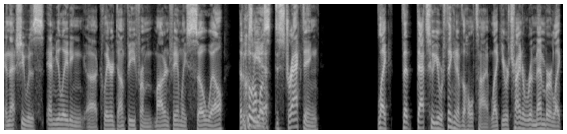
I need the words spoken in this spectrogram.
and that she was emulating uh, Claire Dunphy from Modern Family so well that it was Oh, yeah. almost distracting. Like that that's who you were thinking of the whole time. Like you were trying to remember like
